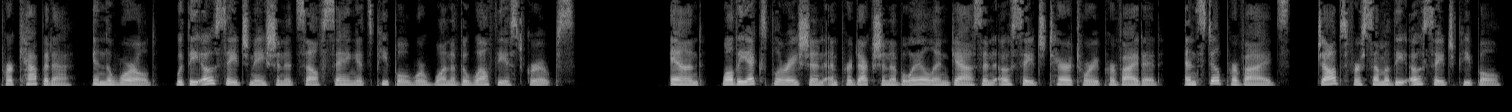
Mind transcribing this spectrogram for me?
per capita, in the world, with the Osage Nation itself saying its people were one of the wealthiest groups. And, while the exploration and production of oil and gas in Osage territory provided, and still provides, jobs for some of the Osage people,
